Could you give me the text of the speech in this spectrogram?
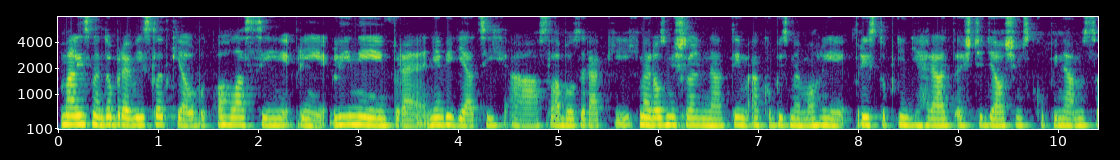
mali sme dobré výsledky alebo ohlasy pri línii pre nevidiacich a slabozrakých, sme rozmýšľali nad tým, ako by sme mohli prístupniť hrad ešte ďalším skupinám s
